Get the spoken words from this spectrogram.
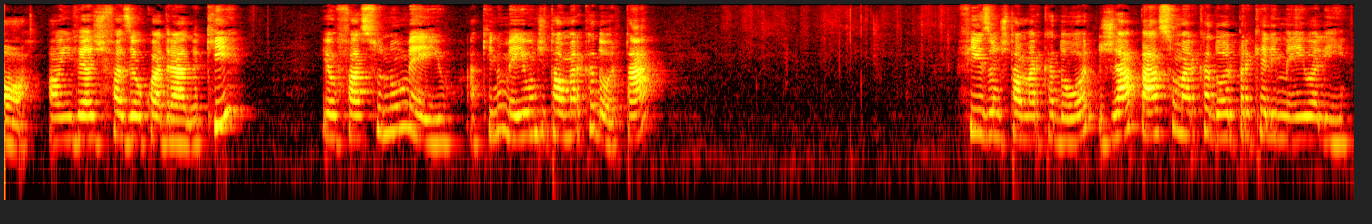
Ó, ao invés de fazer o quadrado aqui, eu faço no meio, aqui no meio onde tá o marcador, tá? Fiz onde tá o marcador, já passo o marcador para aquele meio ali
